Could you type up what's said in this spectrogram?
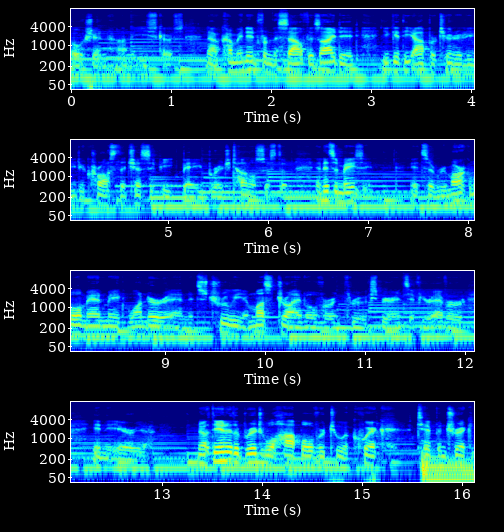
Ocean on the east coast. Now, coming in from the south, as I did, you get the opportunity to cross the Chesapeake Bay Bridge tunnel system, and it's amazing. It's a remarkable man made wonder, and it's truly a must drive over and through experience if you're ever in the area. Now, at the end of the bridge, we'll hop over to a quick tip and trick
